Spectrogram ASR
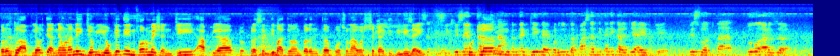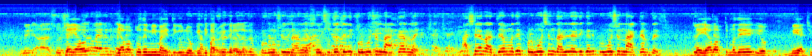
परंतु आपल्यावरती अन्याय होणार नाही. जो योग्य ती इन्फॉर्मेशन जी आपल्या प्र- प्रसिद्धी माध्यमांपर्यंत पोहोचणं आवश्यक आहे ती दिली जाईल. कुठलं- काम करतात ठीक आहे परंतु तपास अधिकारी कालचे आहेत जे. ते स्वतः तो अर्ज या बाबतीमध्ये मी माहिती घेऊन योग्य ती कारवाई करायला. प्रमोशन झालं असून सुद्धा त्यांनी प्रमोशन नाकारलंय. अशा राज्यामध्ये प्रमोशन झालेले अधिकारी प्रमोशन नाकारत आहेत नाही या बाबतीमध्ये योग मी याची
